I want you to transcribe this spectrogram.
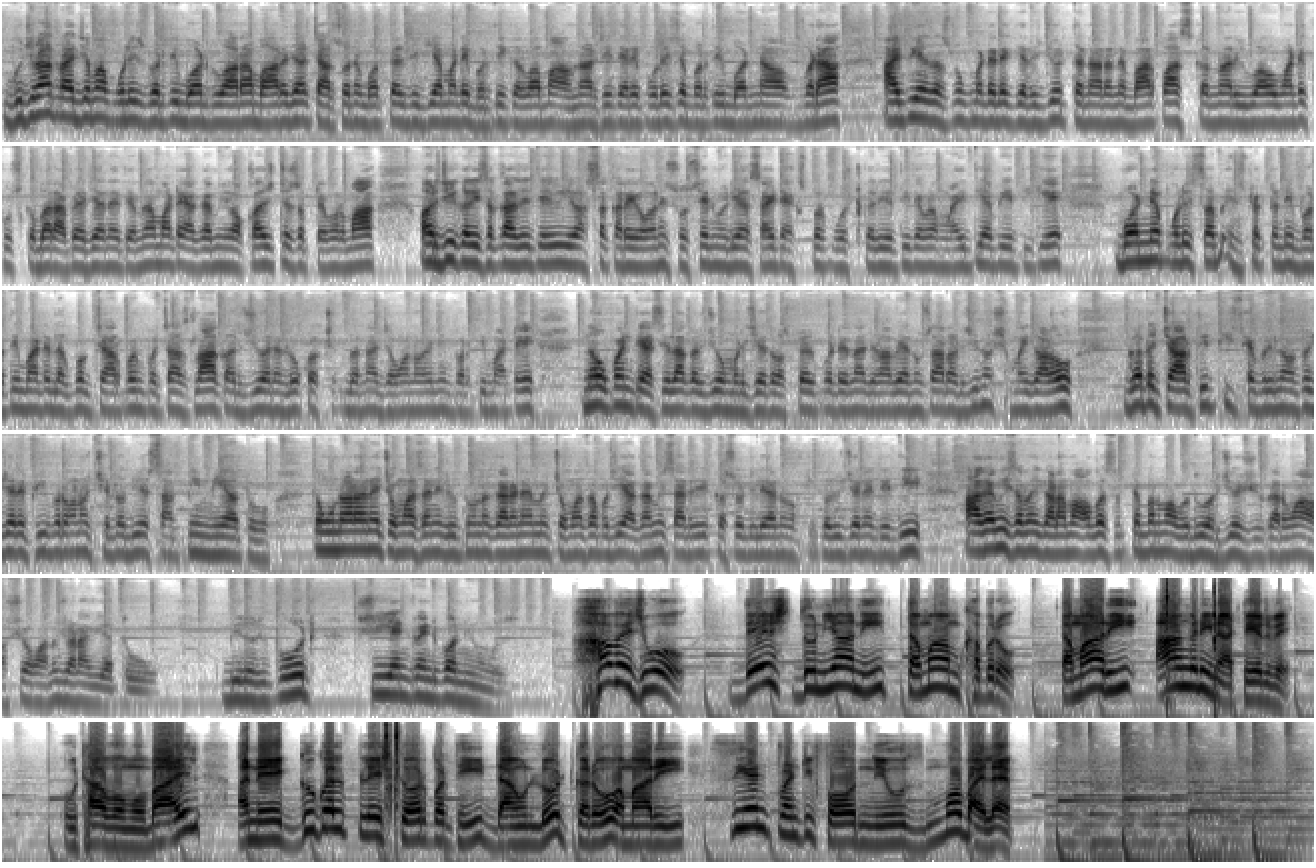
ગુજરાત રાજ્યમાં પોલીસ ભરતી બોર્ડ દ્વારા બાર હજાર ચારસો ને બોતેર જગ્યા માટે ભરતી કરવામાં આવનાર છે. ત્યારે પોલીસે ભરતી બોર્ડના વડા આઈપીએસ હસમુખ પટેલે ગ્રેજ્યુએટ થનાર અને બાર પાસ કરનાર યુવાઓ માટે ખુશખબર આપ્યા છે અને તેમના માટે આગામી ઓગસ્ટ સપ્ટેમ્બરમાં અરજી કરી શકાશે તેવી આશા કરાઈ હોવાની સોશિયલ મીડિયા સાઇટ એક્સ પર પોસ્ટ કરી હતી. તેમણે માહિતી આપી હતી કે બોર્ડને પોલીસ સબ ઇન્સ્પેક્ટરની ભરતી માટે લગભગ ચાર પોઈન્ટ પચાસ લાખ અરજીઓ અને લોકરક્ષક દળના જવાનોની ભરતી માટે નવ પોઈન્ટ ત્યાસી લાખ અરજીઓ મળી છે. તો હસ્પેલ પટેલના જણાવ્યા અનુસાર અરજીનો સમયગાળો ગત ચારથી ત્રીસ એપ્રિલનો હતો. જ્યારે ફી ભરવાનો છેલ્લો દિવસ સાતમી મે હતો. તો ઉનાળા ચોમાસાની ઋતુના કારણે અમે ચોમાસા પછી આગામી શારીરિક કસોટી લેવાનું નક્કી કર્યું છે અને તેથી આગામી સમયગાળામાં ઓગસ્ટ સપ્ટેમ્બરમાં વધુ અરજીઓ સ્વીકારવામાં આવશે હોવાનું જણાવ્યું હતું. Bureau report CN twenty four news. હવે જુઓ, દેશ દુનિયાની તમામ ખબરો તમારી આંગળીના ટેરવે. ઉઠાવો મોબાઈલ અને ગૂગલ પ્લે સ્ટોર પરથી ડાઉનલોડ કરો અમારી CN twenty four news mobile app.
